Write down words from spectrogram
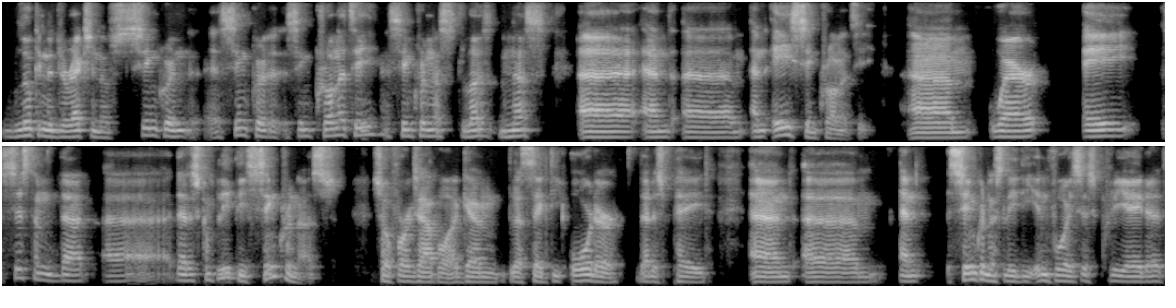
look in the direction of synchron, uh, synchron synchronity, synchronousness, and um, and asynchronity, um, where a system that uh, that is completely synchronous. So, for example, again, let's take the order that is paid, and um, and synchronously the invoice is created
